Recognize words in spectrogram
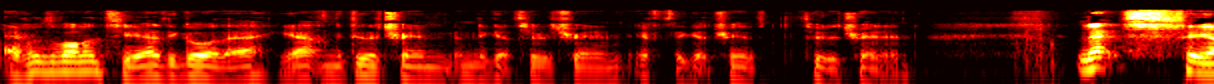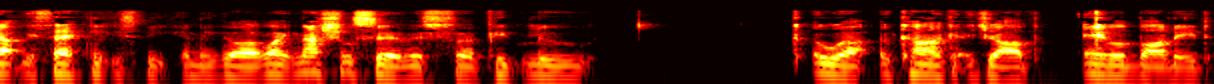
everyone's a volunteer, they go there, yeah, and they do the training and they get through the training if they get trained through the training. Let's say hypothetically speaking, we go right national service for people who who, are, who can't get a job, able-bodied,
